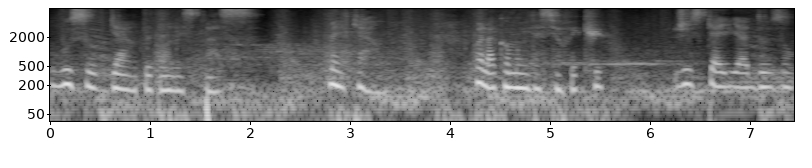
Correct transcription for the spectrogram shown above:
vous sauvegardent dans l'espace. Melkarn, voilà comment il a survécu. Jusqu'à il y a deux ans,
